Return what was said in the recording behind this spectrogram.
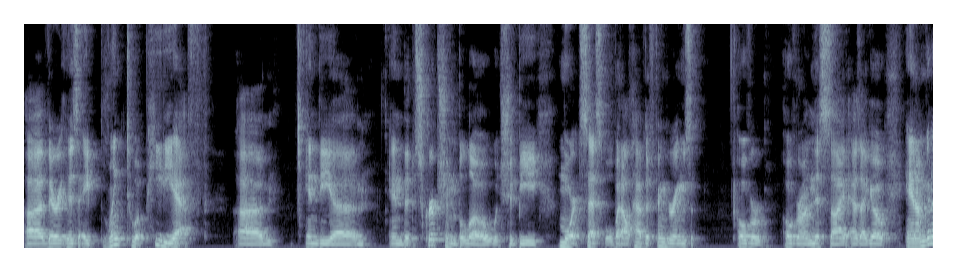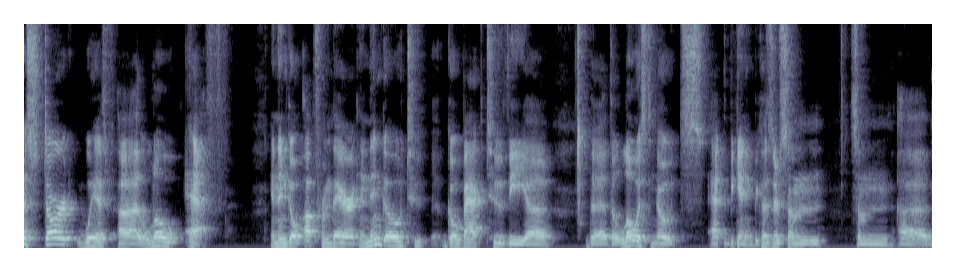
Uh, there is a link to a PDF um, in the um, in the description below, which should be more accessible. But I'll have the fingerings over over on this side as I go, and I'm going to start with uh, low F, and then go up from there, and then go to go back to the uh, the the lowest notes at the beginning because there's some some uh,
